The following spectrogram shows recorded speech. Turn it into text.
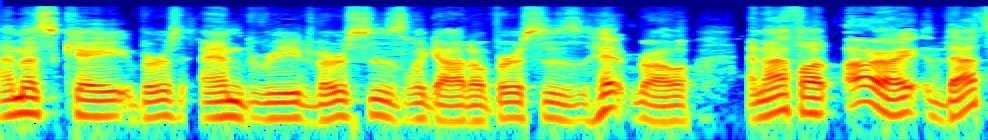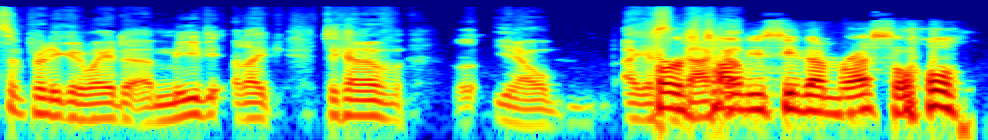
MSK versus and Reed versus Legado versus Hit Row, and I thought, all right, that's a pretty good way to immediate like to kind of you know, I guess First time up. you see them wrestle.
